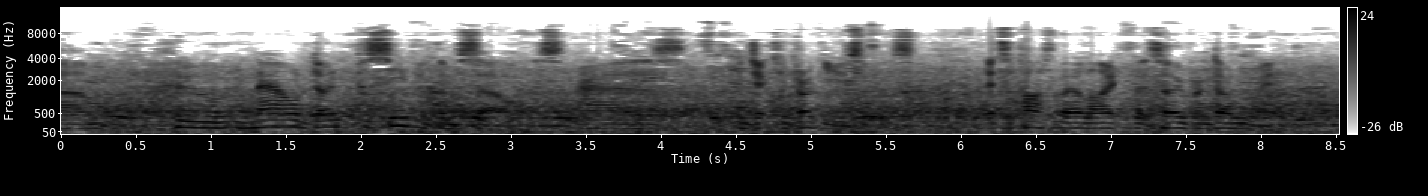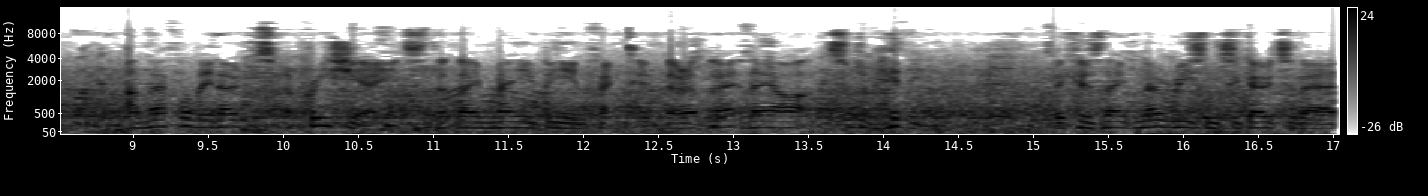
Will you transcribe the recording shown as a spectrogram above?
um, who now don't perceive themselves as injecting drug users. It's a part of their life that's over and done with, and therefore they don't appreciate that they may be infected. They're, they're, they are sort of hidden because they've no reason to go to their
